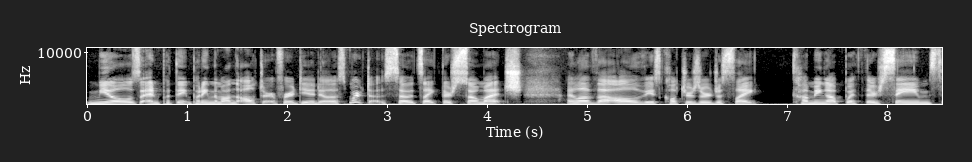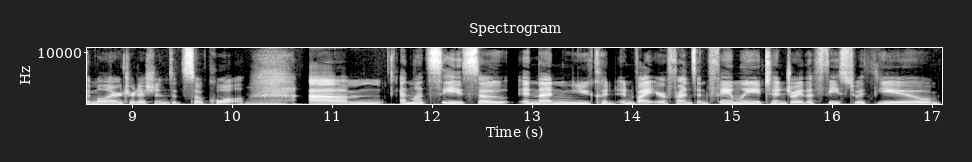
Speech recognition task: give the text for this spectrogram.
meals and putting putting them on the altar for Dia de los Muertos. So it's like there's so much I love that all of these cultures are just like coming up with their same similar traditions. It's so cool. Um and let's see. So and then you could invite your friends and family to enjoy the feast with you.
